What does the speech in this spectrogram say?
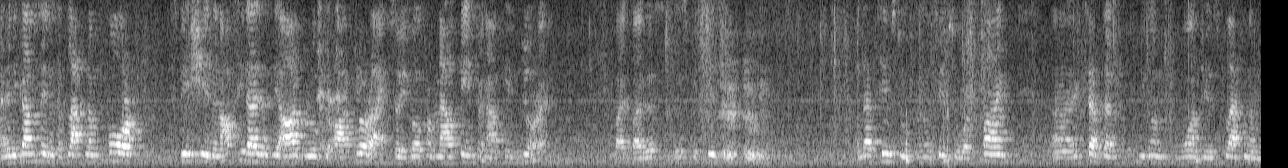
and then he comes in with a platinum-4 species and oxidizes the R group to R chloride. So you go from an alkane to an alkene chloride by, by this, this procedure. and that seems to, uh, seems to work fine, uh, except that you don't want to use platinum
